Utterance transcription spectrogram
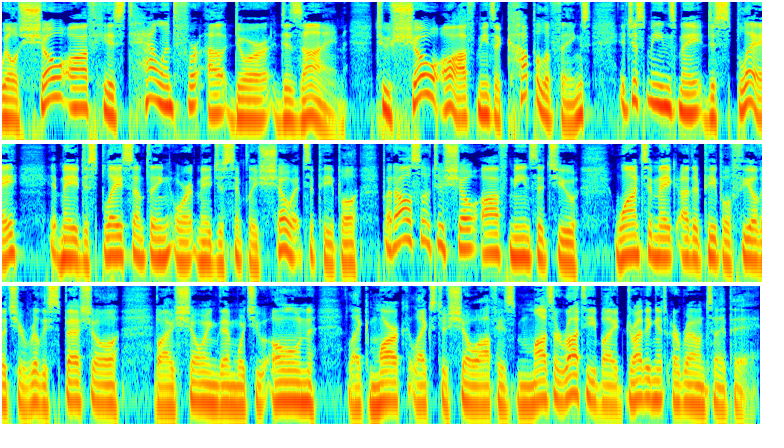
will show off his talent for outdoor design. To show off means a couple of things. It just means may display. It may display something or it may just simply show it to people. But also to show off means that you want to make other people feel that you're really special by showing them what you own. Like Mark likes to show off his Maserati by driving it around Taipei.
